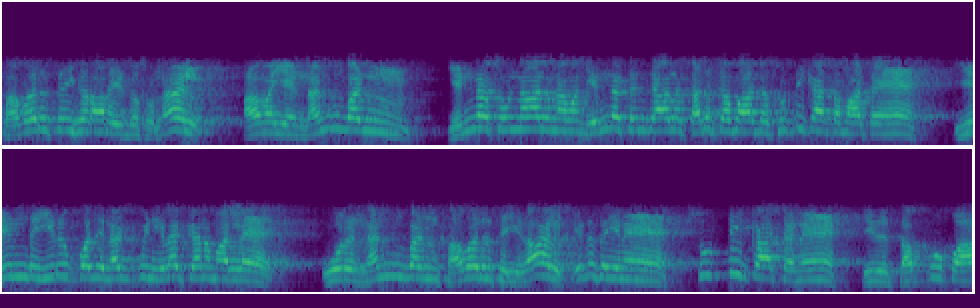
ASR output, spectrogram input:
தவறு செய்கிறார் என்று சொன்னால் அவன் என் நண்பன் என்ன சொன்னாலும் அவன் என்ன செஞ்சாலும் தடுக்க மாட்டேன் சுட்டி காட்ட மாட்டேன் என்று இருப்பது நட்பின் இலக்கணம் அல்ல. ஒரு நண்பன் தவறு செய்தால் என்ன செய்யணும் சுட்டி காட்டணும் இது தப்புப்பா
